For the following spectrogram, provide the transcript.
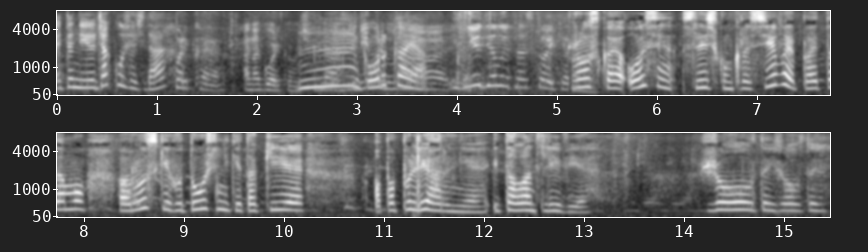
Это нельзя кушать, да? Горькая. Она горькая М, очень. горькая. Из нее делают настойки. Русская осень слишком красивая, поэтому русские художники такие а популярнее и талантливее. Желтый, желтый.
